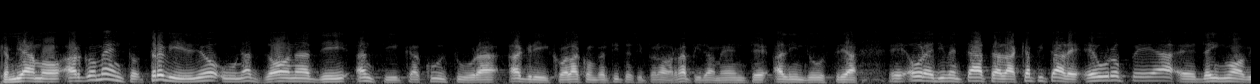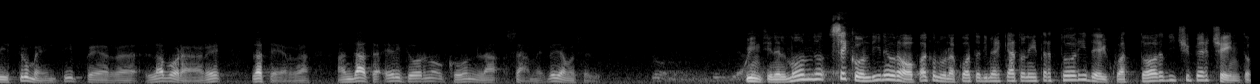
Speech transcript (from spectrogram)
Cambiamo argomento, Treviglio, una zona di antica cultura agricola, convertitasi però rapidamente all'industria. Ora è diventata la capitale europea eh, dei nuovi strumenti per lavorare la terra. Andata e ritorno con la Same. Vediamo il servizio. Quinti nel mondo, secondi in Europa con una quota di mercato nei trattori del 14%.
